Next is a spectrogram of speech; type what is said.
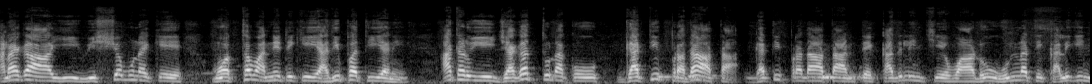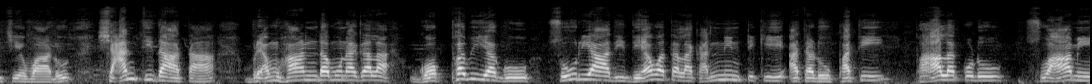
అనగా ఈ విశ్వమునకే మొత్తం అన్నిటికీ అధిపతి అని అతడు ఈ జగత్తునకు గతి ప్రదాత గతి ప్రదాత అంటే కదిలించేవాడు ఉన్నతి కలిగించేవాడు శాంతిదాత బ్రహ్మాండమున గల గొప్పవియగు సూర్యాది దేవతలకన్నింటికీ అతడు పతి పాలకుడు స్వామి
